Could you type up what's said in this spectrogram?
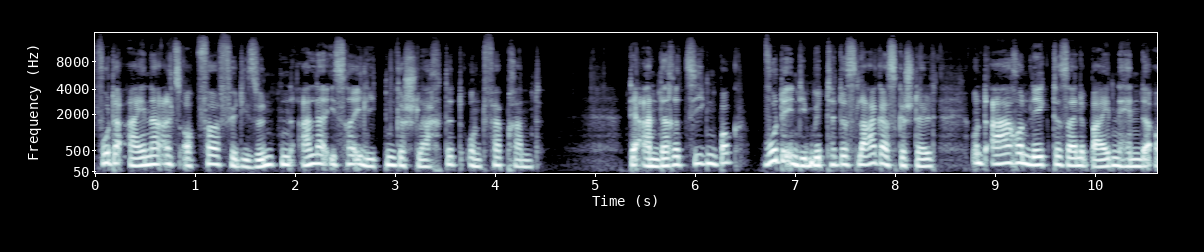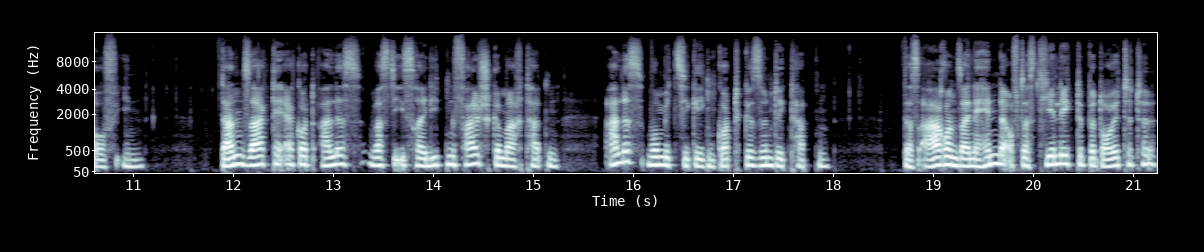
wurde einer als Opfer für die Sünden aller Israeliten geschlachtet und verbrannt. Der andere Ziegenbock wurde in die Mitte des Lagers gestellt, und Aaron legte seine beiden Hände auf ihn. Dann sagte er Gott alles, was die Israeliten falsch gemacht hatten, alles, womit sie gegen Gott gesündigt hatten. Dass Aaron seine Hände auf das Tier legte, bedeutete,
